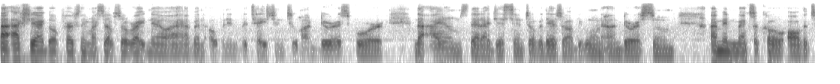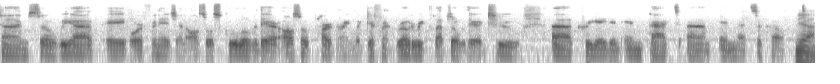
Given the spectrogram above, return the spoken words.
Uh, actually, I go personally myself. So right now, I have an open invitation to Honduras for the items that I just sent over there. So I'll be going to Honduras soon. I'm in Mexico all the time. So we have a orphanage and also a school over there. Also partnering with different Rotary clubs over there to uh, create an impact um, in Mexico. Yeah.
